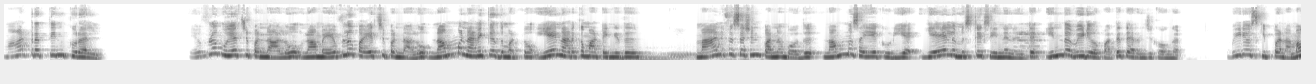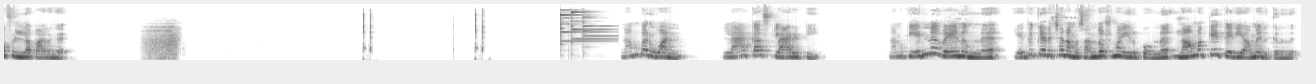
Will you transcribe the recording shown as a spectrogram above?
மாற்றத்தின் குரல். எவ்வளோ முயற்சி பண்ணாலும் நாம் எவ்வளோ பயிற்சி பண்ணாலும் நம்ம நினைக்கிறது மட்டும் ஏன் நடக்க மாட்டேங்குது? மேனிஃபெஸ்டேஷன் பண்ணும்போது நம்ம செய்யக்கூடிய ஏழு மிஸ்டேக்ஸ் என்னென்னுட்டு இந்த வீடியோ பார்த்து தெரிஞ்சுக்கோங்க. வீடியோ ஸ்கிப் பண்ணாமல் ஃபுல்லாக பாருங்க. Number one lack of clarity நமக்கு என்ன வேணும்னு எது கிடைச்சா நம்ம சந்தோஷமா இருப்போம்னு நமக்கே தெரியாம இருக்கிறது.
